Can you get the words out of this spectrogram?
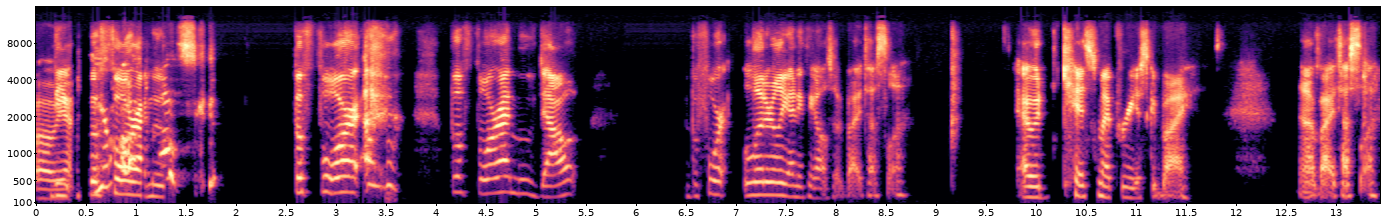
Oh, the- yeah. before I moved. Before before I moved out, before literally anything else, I'd buy a Tesla. I would kiss my Prius goodbye, and I'd buy a Tesla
